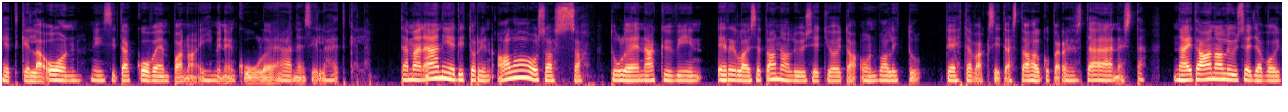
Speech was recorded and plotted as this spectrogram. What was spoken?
hetkellä on, niin sitä kovempana ihminen kuulee äänen sillä hetkellä. Tämän äänieditorin alaosassa tulee näkyviin erilaiset analyysit, joita on valittu tehtäväksi tästä alkuperäisestä äänestä. Näitä analyysejä voi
